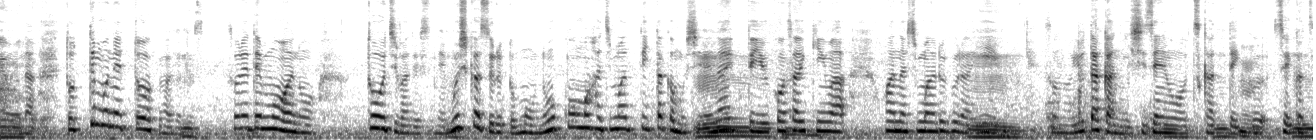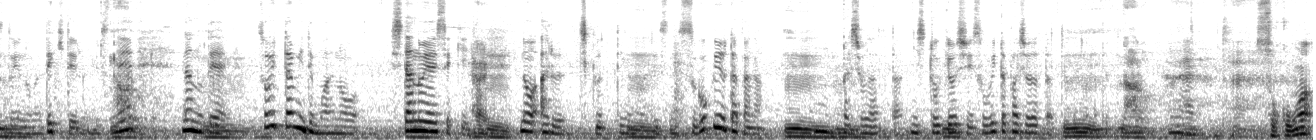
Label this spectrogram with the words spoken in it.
ようななるほど。とってもネットワークがあるんです。それでもうあの当時はですねもしかするともう農耕も始まっていたかもしれないっていう最近はお話もあるぐらいうん。その豊かに自然を使っていく生活というのができてるんですね。なのでうん。そういった意味でもあの下野谷遺跡はい。のある地区っていうのはですねすごく豊かな場所だった。西東京市そういった場所だったっていうことなんです。なるほどはい。そこが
